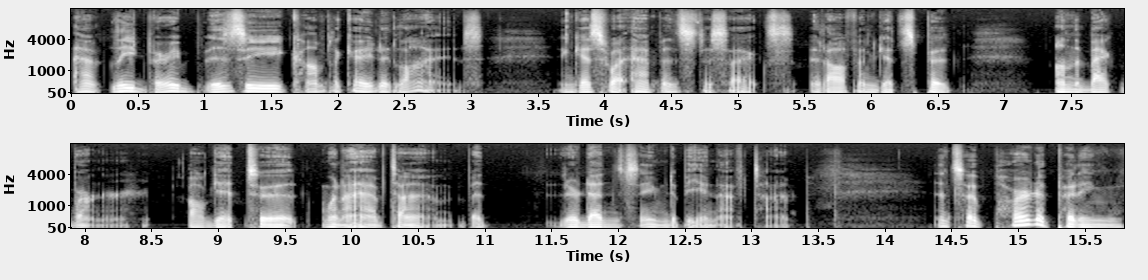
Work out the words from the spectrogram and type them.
have lead very busy complicated lives. And guess what happens to sex? It often gets put on the back burner. I'll get to it when i have time but there doesn't seem to be enough time. And so part of putting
